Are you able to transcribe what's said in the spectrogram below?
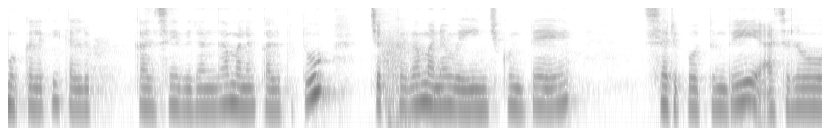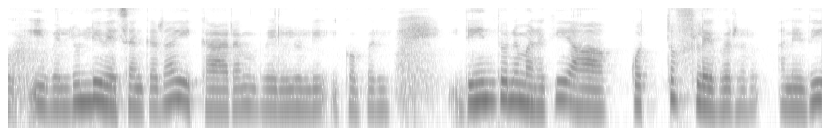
ముక్కలకి కలి కలిసే విధంగా మనం కలుపుతూ చక్కగా మనం వేయించుకుంటే సరిపోతుంది. అసలు ఈ వెల్లుల్లి వేసాం కదా ఈ కారం వెల్లుల్లి ఈ కొబ్బరి దీంతోనే మనకి ఆ కొత్త ఫ్లేవర్ అనేది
